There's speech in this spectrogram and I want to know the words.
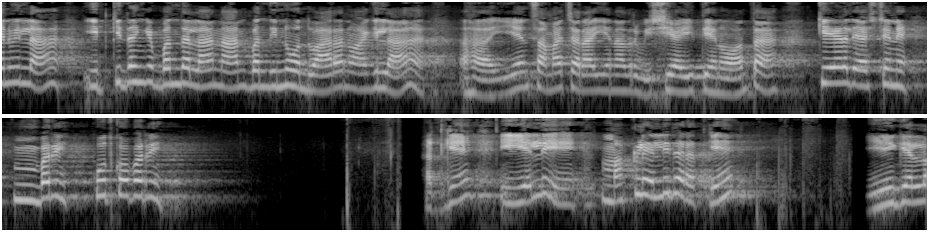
ಏನೂ ಇಲ್ಲ. ಇಟ್ಕಿದಂಗೆ ಬಂದಲ್ಲ, ನಾನು ಬಂದಿನ್ನು ಒಂದು ವಾರನೂ ಆಗಿಲ್ಲ. ಏನು ಸಮಾಚಾರ, ಏನಾದ್ರೂ ವಿಷಯ ಐತೇನೋ ಅಂತ ಕೇಳಿದೆ ಅಷ್ಟೇನೆ. ಬರ್ರಿ, ಕೂತ್ಕೋ ಬರ್ರಿ. ಅದಕ್ಕೆ ಎಲ್ಲಿ, ಮಕ್ಳು ಎಲ್ಲಿದ್ದಾರೆ ಅದಕ್ಕೆ ಈಗೆಲ್ಲ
